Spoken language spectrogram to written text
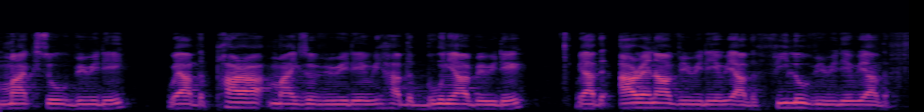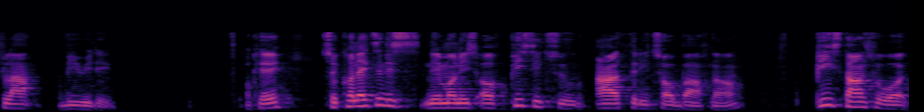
Myxo Viridae, we have the Para Myxo Viridae, we have the Bunya Viridae, we have the Arena Viridae, we have the Filo Viridae, we have the Fla Viridae. Okay, so connecting these mnemonics of PC2 R3 top bath now. P stands for what?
